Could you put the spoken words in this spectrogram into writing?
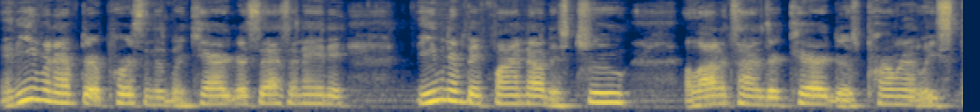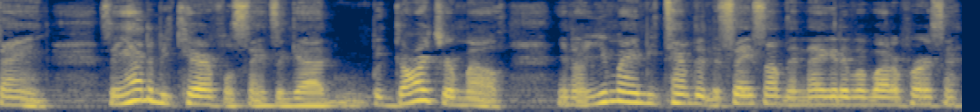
And even after a person has been character assassinated, even if they find out it's true, a lot of times their character is permanently stained. So you have to be careful, saints of God. But guard your mouth. You know, you may be tempted to say something negative about a person,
